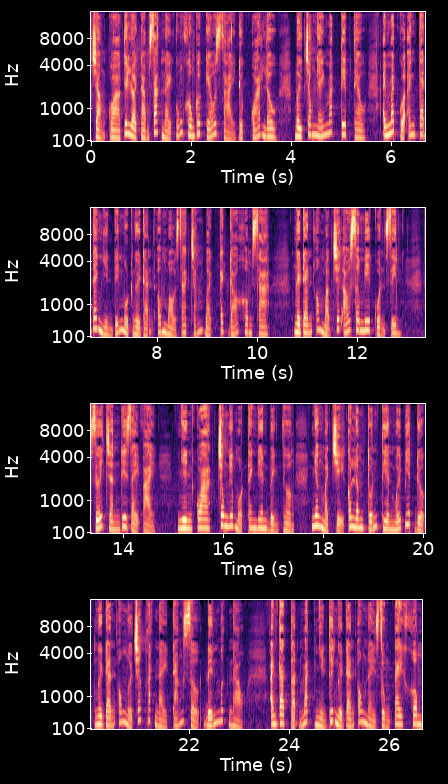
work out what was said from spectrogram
Chẳng qua cái loại cảm giác này cũng không có kéo dài được quá lâu, bởi trong nháy mắt tiếp theo, ánh mắt của anh ta đã nhìn đến một người đàn ông màu da trắng bạch cách đó không xa. Người đàn ông mặc chiếc áo sơ mi quần jean, dưới chân đi giày vải, Nhìn qua trông như một thanh niên bình thường, nhưng mà chỉ có Lâm Tuấn Thiên mới biết được người đàn ông ở trước mắt này đáng sợ đến mức nào. Anh ta tận mắt nhìn thấy người đàn ông này dùng tay không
